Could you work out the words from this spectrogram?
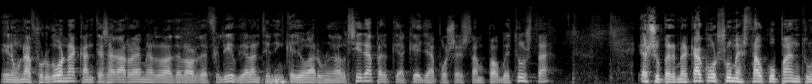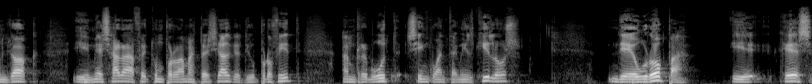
en una furgona, que antes agarràvem la de l'Orde Feliu, i ara en tenim que llogar una d'Alcira, perquè aquella pues, està un poc vetusta. El supermercat Consum està ocupant un lloc, i més ara ha fet un programa especial que es diu Profit, han rebut 50.000 quilos, d'Europa i que és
